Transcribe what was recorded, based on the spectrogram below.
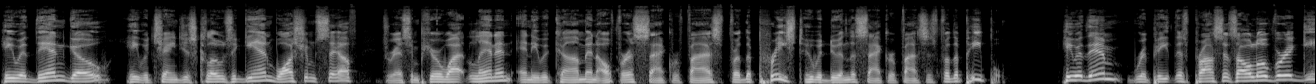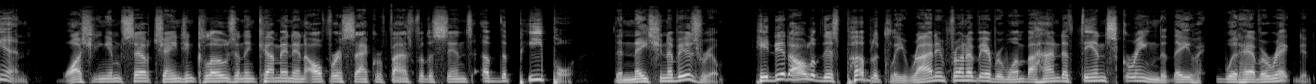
He would then go, he would change his clothes again, wash himself, dress in pure white linen, and he would come and offer a sacrifice for the priest who would do in the sacrifices for the people. He would then repeat this process all over again washing himself, changing clothes, and then come in and offer a sacrifice for the sins of the people, the nation of Israel. He did all of this publicly, right in front of everyone, behind a thin screen that they would have erected.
